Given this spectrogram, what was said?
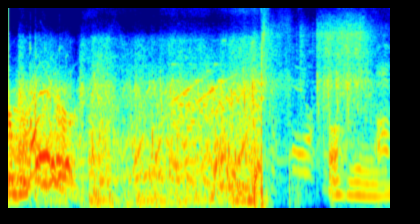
olun. Ah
